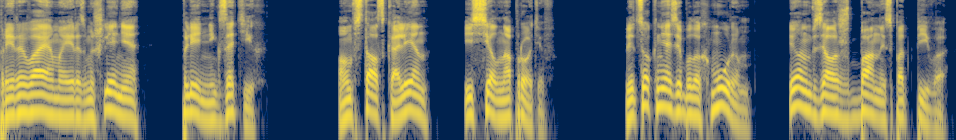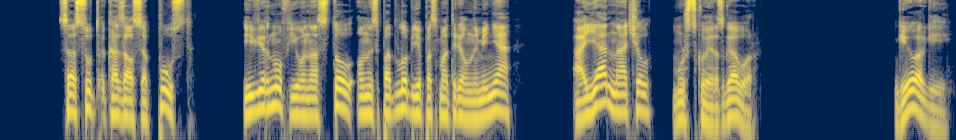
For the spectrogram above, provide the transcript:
Прерывая мои размышления, пленник затих. Он встал с колен и сел напротив. Лицо князя было хмурым, и он взял жбан из-под пива. Сосуд оказался пуст, и, вернув его на стол, он из-под лобья посмотрел на меня, а я начал мужской разговор. «Георгий,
